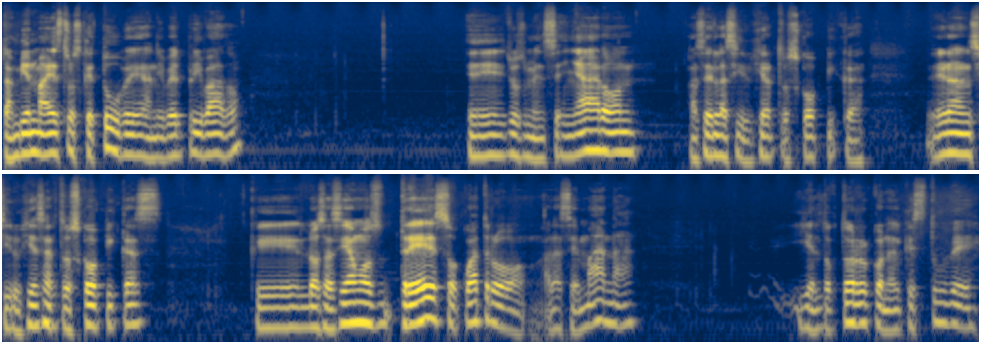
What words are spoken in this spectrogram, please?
también maestros que tuve a nivel privado ellos me enseñaron a hacer la cirugía artroscópica. Eran cirugías artroscópicas que los hacíamos tres o cuatro a la semana. Y el doctor con el que estuve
